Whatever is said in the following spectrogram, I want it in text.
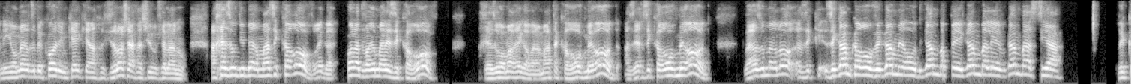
אני אומר את זה בקודים, כן? כי אנחנו, זה לא שייך לשיעור שלנו. אחרי זה הוא דיבר, מה זה קרוב? רגע, כל הדברים האלה זה קרוב? אחרי זה הוא אמר, רגע, אבל אמרת קרוב מאוד, אז איך זה קרוב מאוד? ואז הוא אומר, לא, זה, זה גם קרוב וגם מאוד, גם בפה, גם בלב, גם בעשייה. וכ,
